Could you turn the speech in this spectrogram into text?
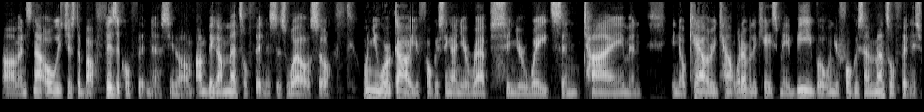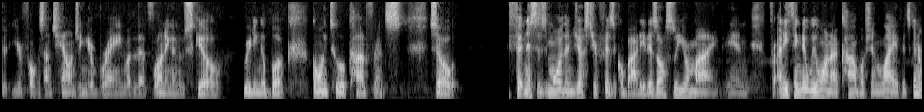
um, and it's not always just about physical fitness you know I'm, I'm big on mental fitness as well. So when you work out you're focusing on your reps and your weights and time and you know calorie count whatever the case may be. But when you're focused on mental fitness you're, you're focused on challenging your brain whether that's learning a new skill reading a book going to a conference. So fitness is more than just your physical body. It is also your mind. And for anything that we want to accomplish in life it's going to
